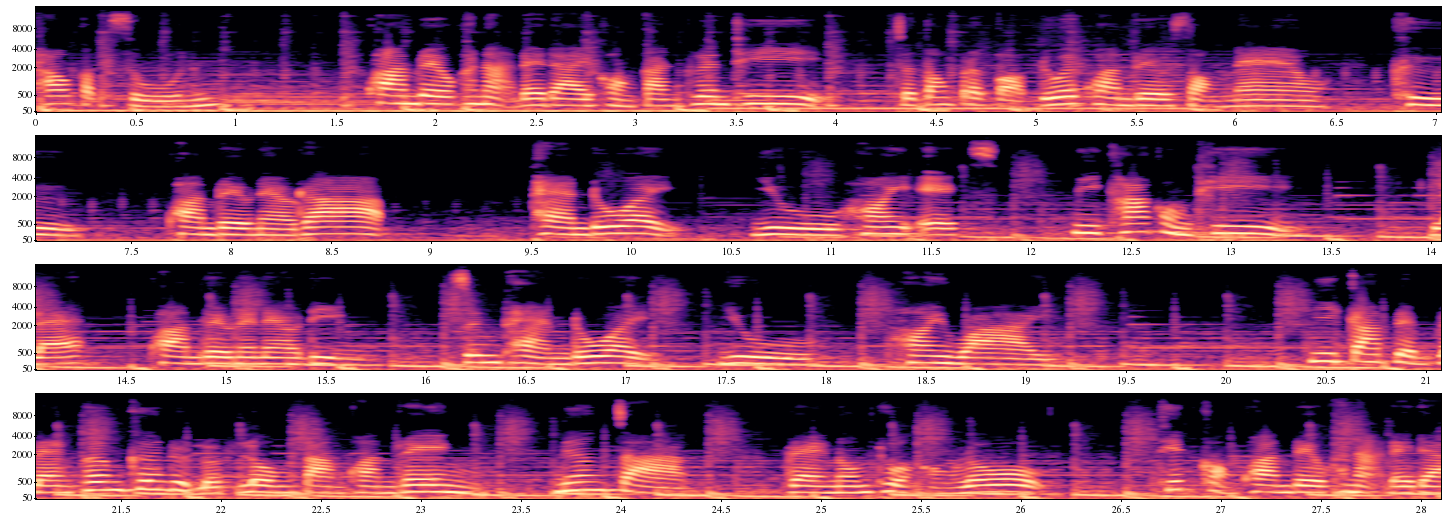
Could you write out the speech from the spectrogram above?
เท่ากับศูนย์ความเร็วขณะใด ๆ ของการเคลื่อนที่ จะต้องประกอบด้วยความเร็วสองแนว คือ ความเร็วแนวราบ แทนด้วย u ห้อย x มีค่าคงที่ และความเร็วในแนวดิ่ง ซึ่งแทนด้วย u ห้อย y มีการเปลี่ยนแปลงเพิ่มขึ้นหรือลดลงตามความเร่ง เนื่องจากแรงโน้มถ่วงของโลก ทิศของความเร็วขณะใด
